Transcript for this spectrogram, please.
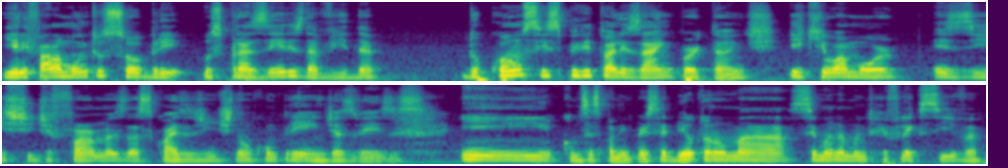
E ele fala muito sobre os prazeres da vida, do quão se espiritualizar é importante e que o amor existe de formas das quais a gente não compreende às vezes. E, como vocês podem perceber, eu tô numa semana muito reflexiva,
